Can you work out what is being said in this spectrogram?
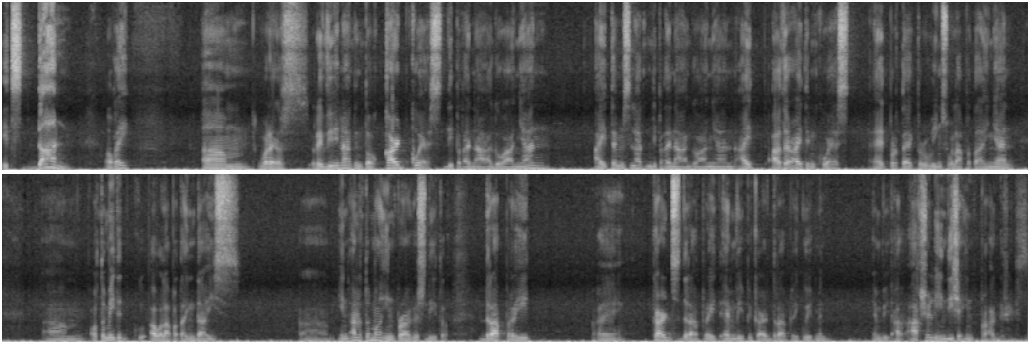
It's done. Okay? Um, what else? Review natin to. Card quest. Di pa tayo nakagawa niyan. Item slot. Hindi pa tayo nakagawa niyan. I- other item quest. Head protector wings. Wala pa tayo niyan. Um, automated. Ah, wala pa tayong dice. Um, in ano to mga in progress dito? Drop rate. Okay. Cards drop rate. MVP card drop rate. Equipment. MV. a- Actually, hindi siya in progress.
